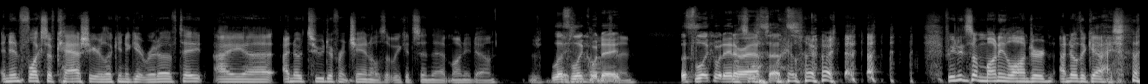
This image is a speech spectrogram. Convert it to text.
an influx of cash that you're looking to get rid of, Tate, I uh, I know two different channels that we could send that money down. Let's basically all I'm liquidate. Let's liquidate our assets. if you need some money laundered, I know the guys. um,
